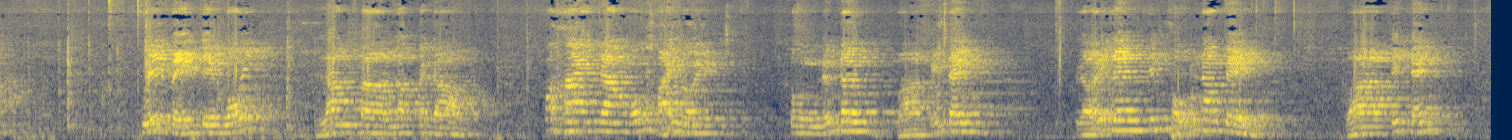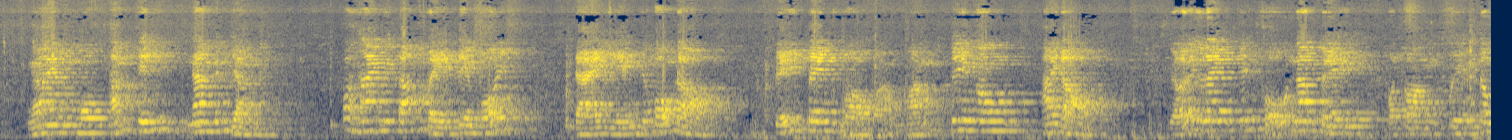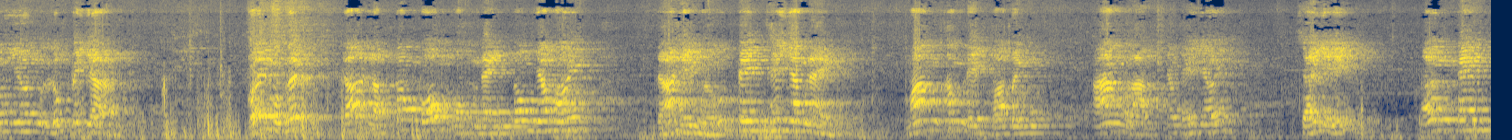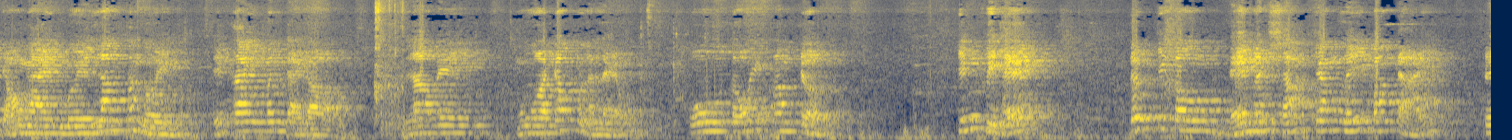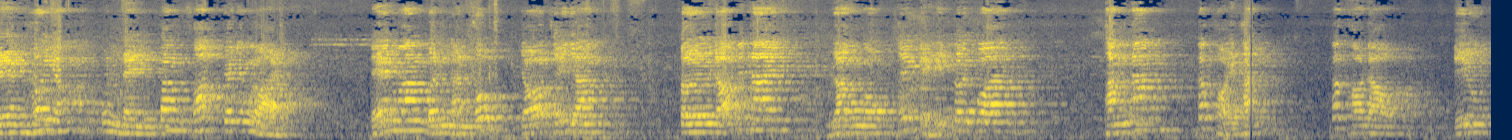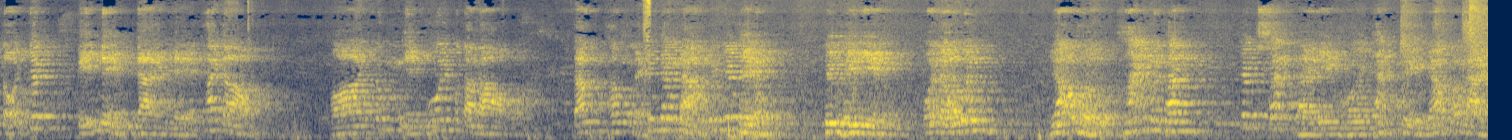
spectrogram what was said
quý vị tiền bối, làm tờ lập tờ đầu có hai trăm bốn bảy người cùng đứng đơn và ký tên, gửi lên chính phủ Nam Kỳ. Và tính đến ngày 1 tháng 9 năm Bính Dần, có 28 vị tiền bối đại diện cho bốn đầu ký tên vào bản khoản tuyên ngôn hai đầu gửi lên chính phủ Nam Kỳ và toàn quyền Đông Dương lúc bấy giờ. Với mục đích đó là công bố một nền tôn giáo mới đã hiện hữu trên thế gian này, mang thông điệp hòa bình, an lạc cho thế giới. Sở dĩ ơn đem chọn ngày 15 tháng 10 để khai minh đại đạo là vì mùa đông lạnh lẽo, u tối âm trường chính vì thế đức chí tôn đem ánh sáng chân lý ban đại, truyền hơi ấm của nền văn pháp cho nhân loại để mang bình hạnh phúc cho thế gian. Từ đó đến nay, gần một thế kỷ trôi qua, hàng năm, các hội thánh, các hội đầu đều tổ chức kỷ niệm đại lễ khai đạo hòa chung niềm vui của toàn đạo, tăng thông lễ các đạo giới thiệu sự hiện của đạo huynh giáo hữu thái minh thanh, chức sắc đại diện hội thánh truyền giáo quang đài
